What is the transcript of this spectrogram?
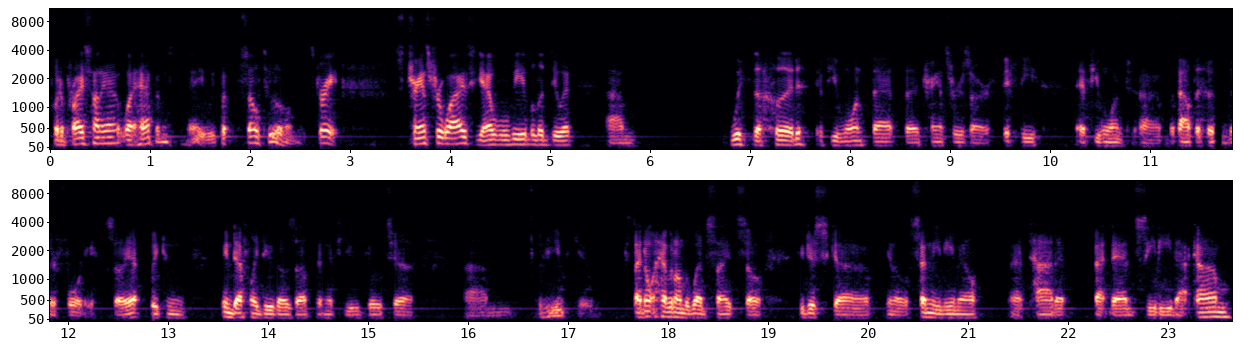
Put a price on it. What happens? Hey, we put sell two of them. It's great. So transfer wise, yeah, we'll be able to do it. Um, with the hood, if you want that, the transfers are 50. If you want uh, without the hood, they're 40. So yeah, we can we can definitely do those up. And if you go to, um, if you, because I don't have it on the website, so you just uh, you know send me an email at Todd at fatdadcd.com.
